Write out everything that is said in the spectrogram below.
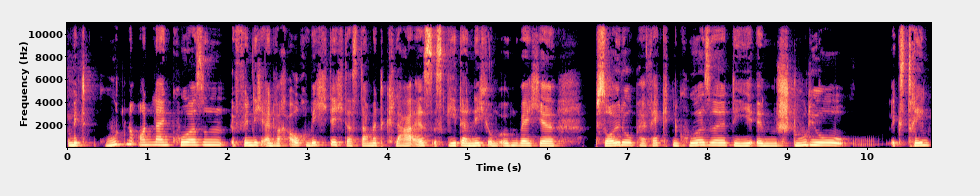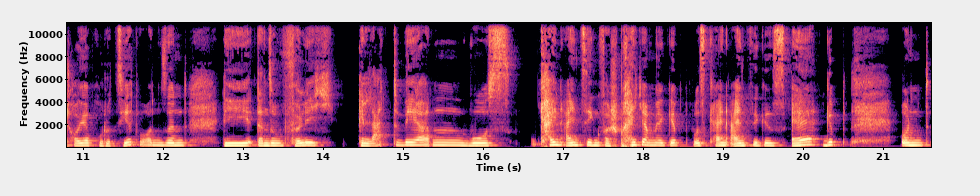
mit guten Online-Kursen finde ich einfach auch wichtig, dass damit klar ist, es geht da nicht um irgendwelche pseudo-perfekten Kurse, die im Studio extrem teuer produziert worden sind, die dann so völlig glatt werden, wo es keinen einzigen Versprecher mehr gibt, wo es kein einziges Äh gibt. Und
